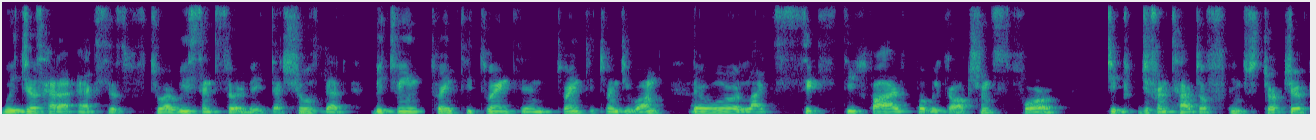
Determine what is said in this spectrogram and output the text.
We just had access to a recent survey that shows that between 2020 and 2021, there were like 65 public auctions for different types of infrastructure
